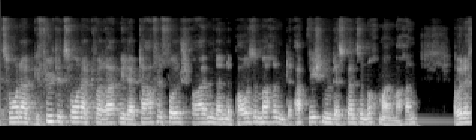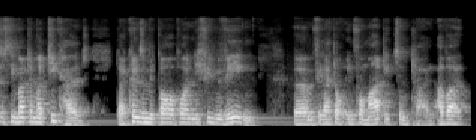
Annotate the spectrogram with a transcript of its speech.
200, gefühlte 200 Quadratmeter Tafel vollschreiben, dann eine Pause machen und abwischen und das Ganze nochmal machen. Aber das ist die Mathematik halt. Da können Sie mit PowerPoint nicht viel bewegen. Ähm, vielleicht auch Informatik zum Teil. Aber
